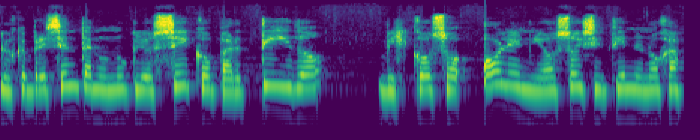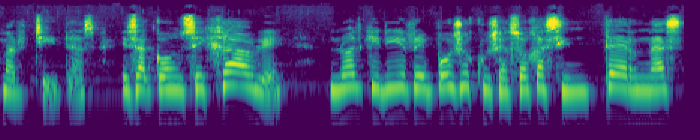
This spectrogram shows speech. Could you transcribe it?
los que presentan un núcleo seco, partido, viscoso o leñoso y si tienen hojas marchitas. Es aconsejable no adquirir repollos cuyas hojas internas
